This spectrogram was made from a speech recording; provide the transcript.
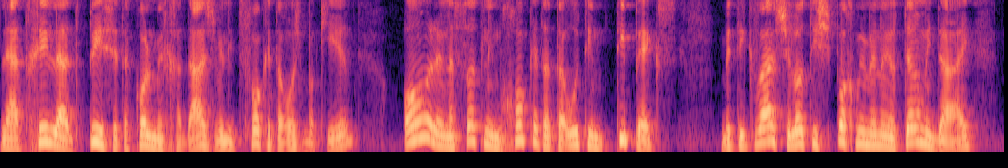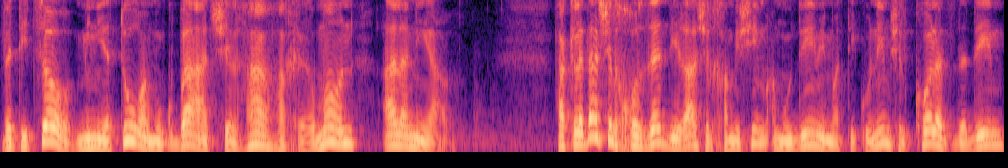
להתחיל להדפיס את הכל מחדש ולדפוק את הראש בקיר, או לנסות למחוק את הטעות עם טיפקס, בתקווה שלא תשפוך ממנו יותר מדי ותיצור מיניאטורה מוגבעת של הר החרמון על הנייר. הקלדה של חוזה דירה של 50 עמודים עם התיקונים של כל הצדדים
